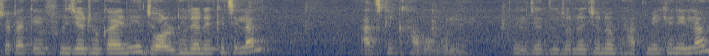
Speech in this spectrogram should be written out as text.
সেটাকে ফ্রিজে ঢোকায়নি জল ঢেলে রেখেছিলাম। আজকে খাব বলে। তো এই যে দুজনের জন্য ভাত মেখে নিলাম।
